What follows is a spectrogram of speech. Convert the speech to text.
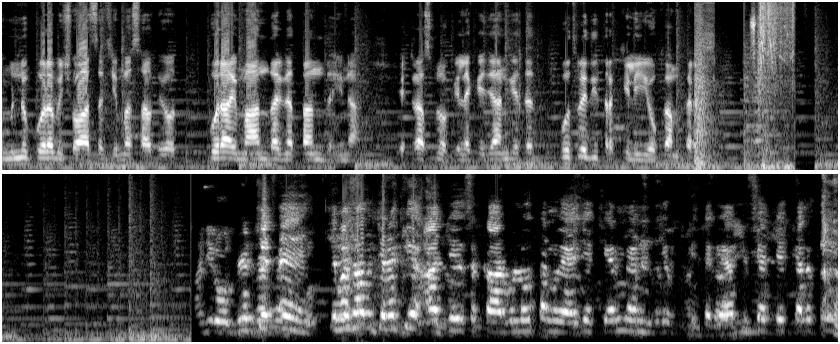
ਮੈਨੂੰ ਪੂਰਾ ਵਿਸ਼ਵਾਸ ਹੈ ਚੀਮਾ ਸਾਹਿਬ ਦੇ, ਉਹ ਪੂਰਾ ਇਮਾਨਦਾਰੀ ਨਾਲ, ਤਨਦੇਹੀ ਨਾਲ ਇਹ ਟਰਸਟ ਨੂੰ ਅੱਗੇ ਲੈ ਕੇ ਜਾਣਗੇ ਤੇ ਬੂਥਵੇ ਦੀ ਤਰੱਕੀ ਲਈ ਉਹ ਕੰਮ ਕਰਨਗੇ। ਹਾਂਜੀ ਰੋਲ ਕਿਮਾ ਸਾਹਿਬ ਜਿਹੜਾ ਕਿ ਅੱਜ ਸਰਕਾਰ ਵੱਲੋਂ ਤੁਹਾਨੂੰ ਐਜ ਏ ਚੇਅਰਮੈਨ ਨਿਯੁਕਤ ਕੀਤਾ ਗਿਆ ਤੁਸੀਂ ਅੱਜ ਕਹਿ ਲਓ ਕਿ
